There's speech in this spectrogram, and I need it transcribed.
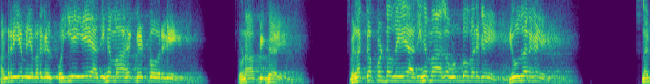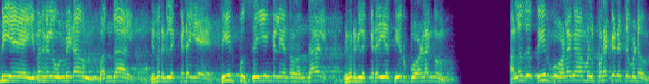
அன்றியும் இவர்கள் பொய்யையே அதிகமாக கேட்பவர்கள் துணாப்பிகள் விளக்கப்பட்டதையே அதிகமாக உண்பவர்கள் யூதர்கள். நபியே இவர்கள் உம்மிடம் வந்தால் இவர்களுக்கிடையே தீர்ப்பு செய்யுங்கள் என்று வந்தால் இவர்களுக்கிடையே தீர்ப்பு வழங்கும். அல்லது தீர்ப்பு வழங்காமல் புறக்கணித்து விடும்.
